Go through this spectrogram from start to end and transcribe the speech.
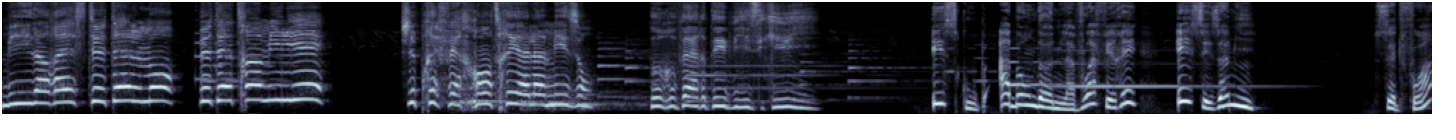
mais il en reste tellement. Peut-être un millier. Je préfère rentrer à la maison pour faire des biscuits. Et Scoop abandonne la voie ferrée et ses amis. Cette fois,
